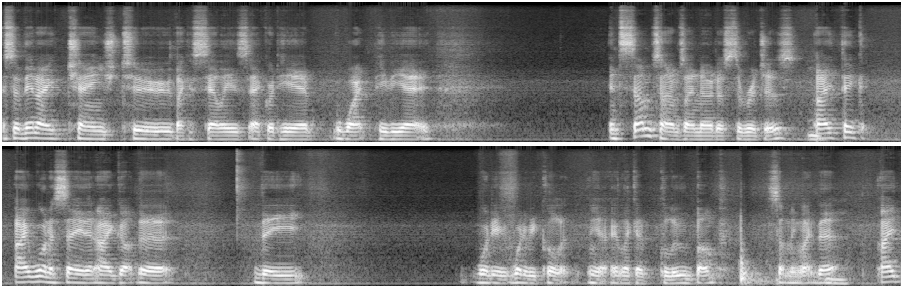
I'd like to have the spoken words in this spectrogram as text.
so then I changed to like a Selleys here white PVA, and sometimes I notice the ridges. I think I want to say that I got the the what do you, what do we call it? Yeah, like a glue bump, something like that. I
